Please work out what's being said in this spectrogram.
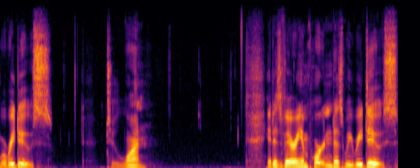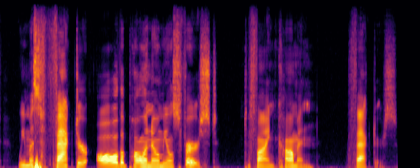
will reduce to 1. It is very important as we reduce, we must factor all the polynomials first to find common factors.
